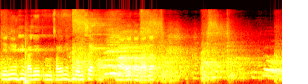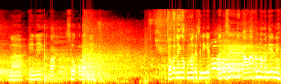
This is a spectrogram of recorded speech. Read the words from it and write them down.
ini tadi teman saya nih Bungse kemarin kagak ada. Nah ini Pak Sukro nih. Coba nengok kemarin sedikit. Tadi saya dikalahkan sama dia nih.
